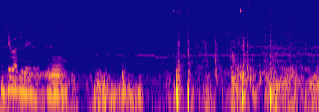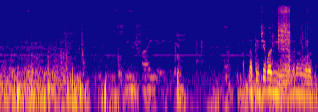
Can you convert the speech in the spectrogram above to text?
पीछे बाजू रहेगा लगता है। वो सी फाइव है अपना पीछे बाजू ही है बड़ा बोला था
